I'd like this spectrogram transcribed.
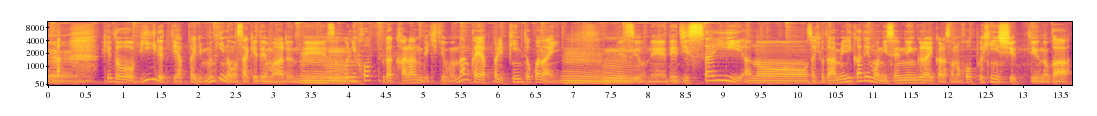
うんけどビールってやっぱり麦のお酒でもあるんで、うんそこにホップが絡んできてもなんかやっぱりピンとこないんですよね。で実際あの先ほどアメリカでも2000年ぐらいからそのホップ品種っていうのが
